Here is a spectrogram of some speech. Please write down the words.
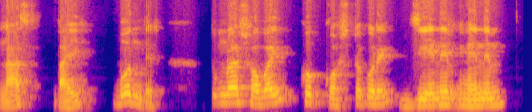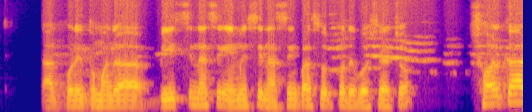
নার্স, ভাই, বোনদের। তোমরা সবাই খুব কষ্ট করে জিএনএম, এএনএম, তারপরে তোমরা BSc nursing, MSc nursing pass out করে বসে আছো। সরকার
